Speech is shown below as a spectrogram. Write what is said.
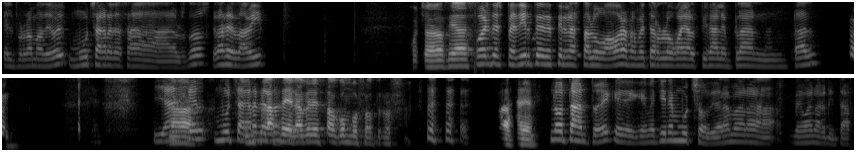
el programa de hoy. Muchas gracias a los dos. Gracias, David. Muchas gracias. Puedes despedirte y decirle hasta luego ahora, no meterlo luego ahí al final en plan tal. Y Nada, Ángel, muchas Un gracias. placer Ángel. haber estado con vosotros. Placer. No tanto, ¿eh? que, que me tienen mucho odio. Ahora me van a, me van a gritar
